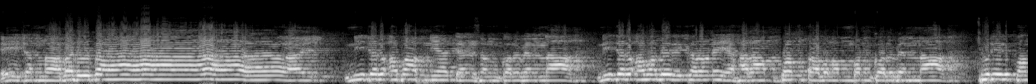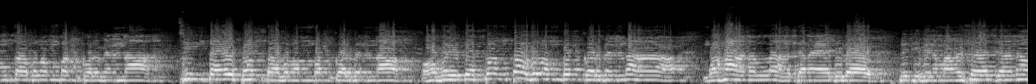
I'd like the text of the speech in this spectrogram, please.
এই জন্য আবার ভাই, নিজের অভাব নিয়ে টেনশন করবেন না। নিজের অভাবের কারণে হারাম পন্থা অবলম্বন করবেন না। চুরির পন্থা অবলম্বন করবেন না। চিন্তায় পন্থা অবলম্বন করবেন না অবৈধ পন্থা অবলম্বন করবেন না। মহান আল্লাহ জানায় দিল, পৃথিবীর মানুষেরা জানো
